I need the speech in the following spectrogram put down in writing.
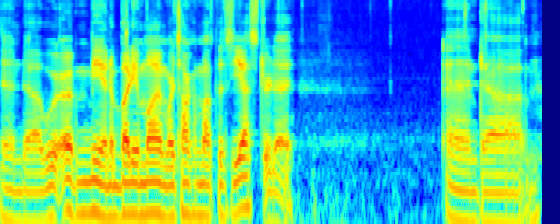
And uh, we're, uh, me and a buddy of mine were talking about this yesterday. And um,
